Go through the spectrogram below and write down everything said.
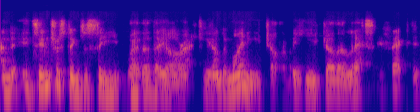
and it's interesting to see whether they are actually undermining each other, making each other less effective.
